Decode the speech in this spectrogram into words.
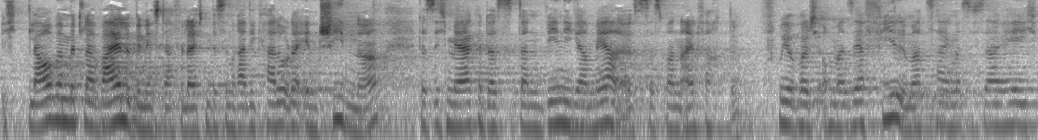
ich glaube, mittlerweile bin ich da vielleicht ein bisschen radikaler oder entschiedener, dass ich merke, dass dann weniger mehr ist. Dass man einfach, früher wollte ich auch mal sehr viel immer zeigen, dass ich sage, hey, ich,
